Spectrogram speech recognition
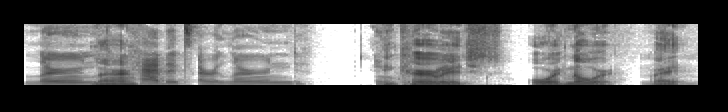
learned Learned. habits are learned encouraged, or ignored, right? Mhm.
